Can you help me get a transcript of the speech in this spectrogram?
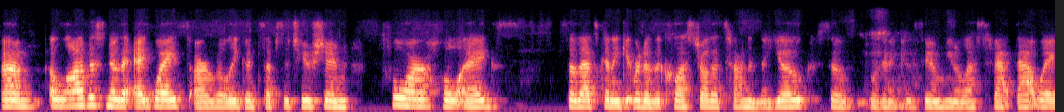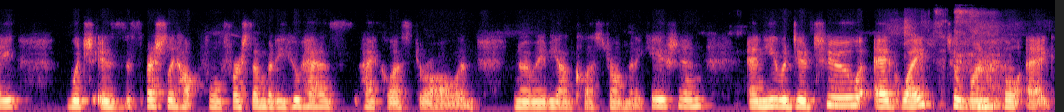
Um, a lot of us know that egg whites are a really good substitution for whole eggs. So that's going to get rid of the cholesterol that's found in the yolk. So we're going to consume, you know, less fat that way, which is especially helpful for somebody who has high cholesterol and, you know, maybe on cholesterol medication. And you would do two egg whites to one whole egg.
